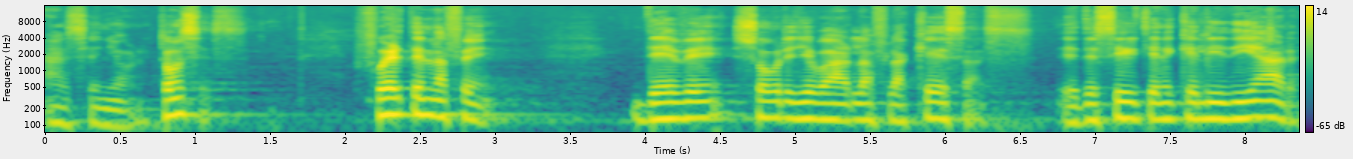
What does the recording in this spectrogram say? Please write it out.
al Señor. Entonces, fuerte en la fe, debe sobrellevar las flaquezas, es decir, tiene que lidiar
